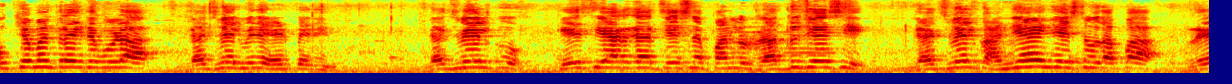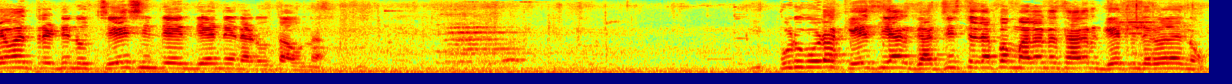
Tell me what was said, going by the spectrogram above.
ముఖ్యమంత్రి అయితే కూడా గజ్వేల్ మీద ఏడిపోయింది. గజ్వేల్కు కేసీఆర్ గారు చేసిన పనులు రద్దు చేసి గజ్వేల్కు అన్యాయం చేసినావు తప్ప రేవంత్ రెడ్డి నువ్వు చేసింది ఏంటి అని నేను అడుగుతా ఉన్నా. ఇప్పుడు కూడా కేసీఆర్ గర్జిస్తే తప్ప మల్లన్న సాగర్ గేట్లు తెరవలేదు నువ్వు.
